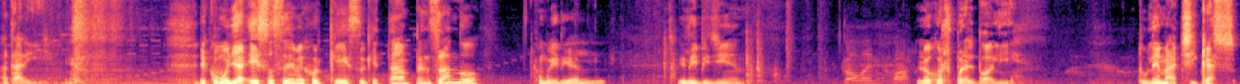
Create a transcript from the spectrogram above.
Atari. es como ya, eso se ve mejor que eso. ¿Qué estaban pensando? Como diría el, el IPGN. Locos por el poli. Tu lema, chicas,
